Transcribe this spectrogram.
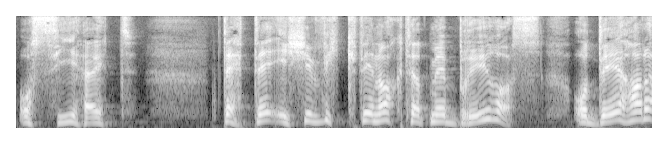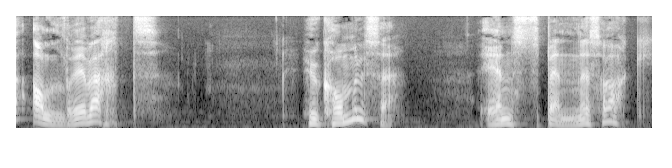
og si høyt dette er ikke viktig nok til at vi bryr oss, og det har det aldri vært. Hukommelse er en spennende sak.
